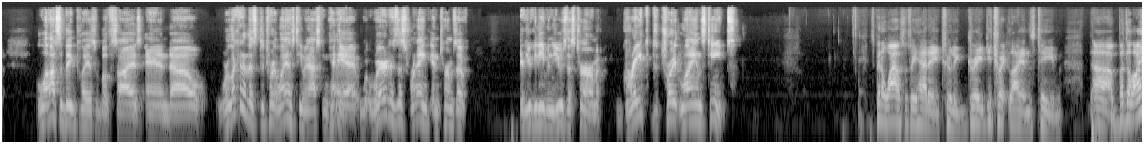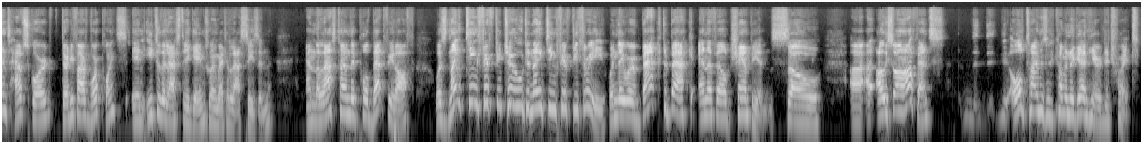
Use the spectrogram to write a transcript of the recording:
lots of big plays from both sides. And uh, we're looking at this Detroit Lions team and asking, hey, uh, where does this rank in terms of, if you could even use this term, great Detroit Lions teams? It's been a while since we had a truly great Detroit Lions team. Uh, but the Lions have scored 35 more points in each of the last three games going back to last season. And the last time they pulled that feat off was 1952 to 1953 when they were back to back NFL champions. So, uh, at least on offense, the old times are coming again here, Detroit.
